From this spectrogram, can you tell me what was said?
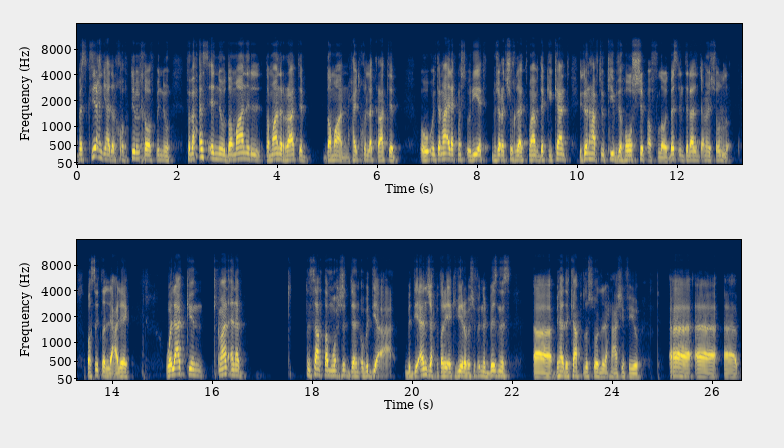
بس كثير عندي هذا الخوف كثير بخوف منه. فبحس إنه ضمان ضمان الراتب ضمان انه حيدخل لك راتب وأنت ما لك مسؤولية مجرد شغلك ما بدك يو كانت يو دونت هاف تو كيب ذا هول شيب افلود بس أنت لازم تعمل الشغل البسيط اللي عليك. ولكن كمان أنا إنسان طموح جدا وبدي بدي أنجح بطريقة كبيرة. وبشوف إنه ال business آه بهذا ال capitalist world اللي إحنا عايشين فيه آه آه آه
